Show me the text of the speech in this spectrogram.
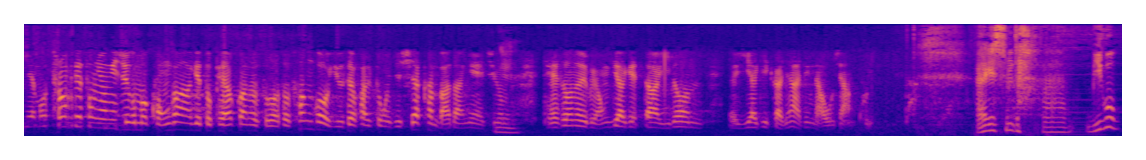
예, 뭐 트럼프 대통령이 지금 뭐 건강하게 또 백악관으로 들어와서 선거 유세 활동을 이제 시작한 마당에 지금 예. 대선을 연기하겠다 이런 이야기까지는 아직 나오지 않고 있습니다. 알겠습니다. 아, 미국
